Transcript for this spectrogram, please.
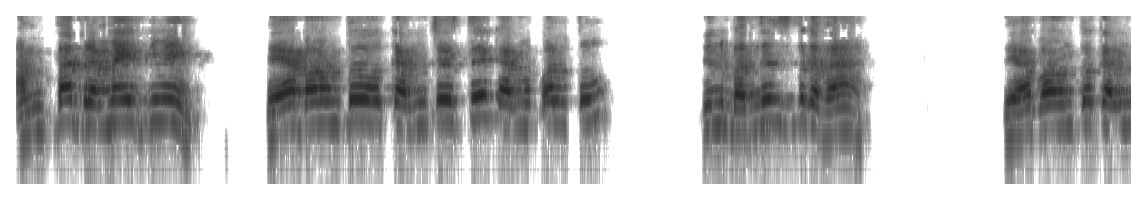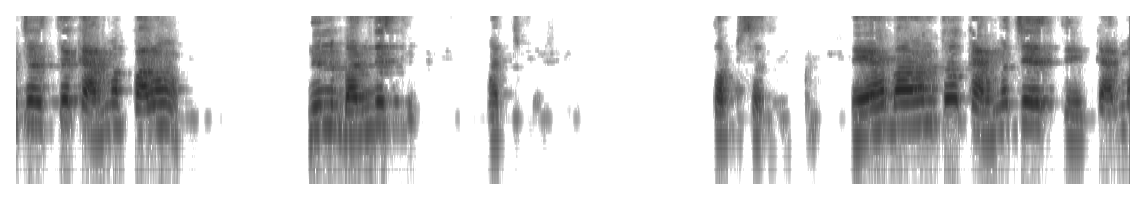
అంతా బ్రహ్మయజ్ఞమే. దేహభావంతో కర్మ చేస్తే కర్మ ఫలితం నిన్ను బంధించదు కదా. దేహభావంతో కర్మ చేస్తే కర్మ ఫలం నిన్ను బంధిస్తుంది. మర్చిపో తప్పు చదువు దేహభావంతో కర్మ చేస్తే కర్మ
